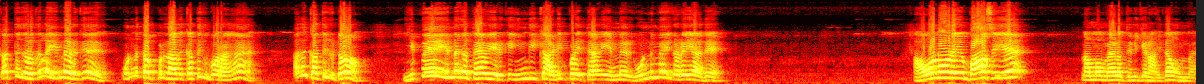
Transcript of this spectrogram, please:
கற்றுக்கிறதுல என்ன இருக்குது ஒன்றும் தப்பு இல்லை. அது கற்றுக்க போகிறாங்க அதை கற்றுக்கிட்டோம் இப்போ என்னங்க தேவை இருக்குது இந்திக்கு அடிப்படை தேவை என்ன இருக்குது ஒன்றுமே கிடையாது. அவனுடைய பாஷையே நம்ம மேலே திணிக்கிறான். இதான் உண்மை.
